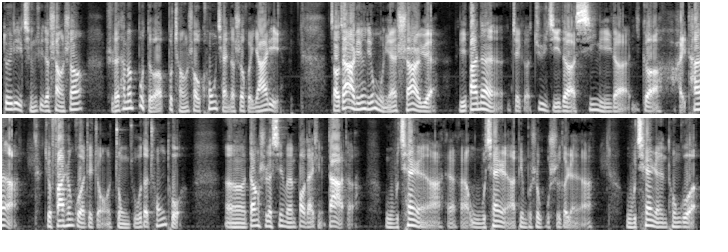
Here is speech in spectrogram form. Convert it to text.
对立情绪的上升，使得他们不得不承受空前的社会压力。早在二零零五年十二月，黎巴嫩这个聚集的悉尼的一个海滩啊，就发生过这种种族的冲突。嗯，当时的新闻报的还挺大的，五千人啊，大家看，五千人啊，并不是五十个人啊，五千人通过。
